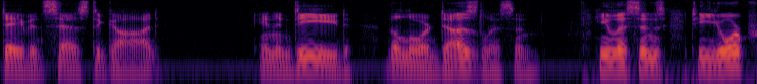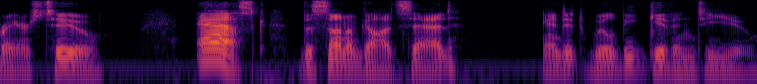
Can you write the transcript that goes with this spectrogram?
David says to God. And indeed, the Lord does listen. He listens to your prayers too. Ask, the Son of God said, and it will be given to you.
